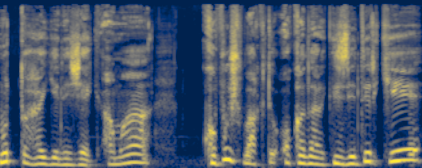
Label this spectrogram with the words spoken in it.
mutlaka gelecek ama kopuş vakti o kadar gizlidir ki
